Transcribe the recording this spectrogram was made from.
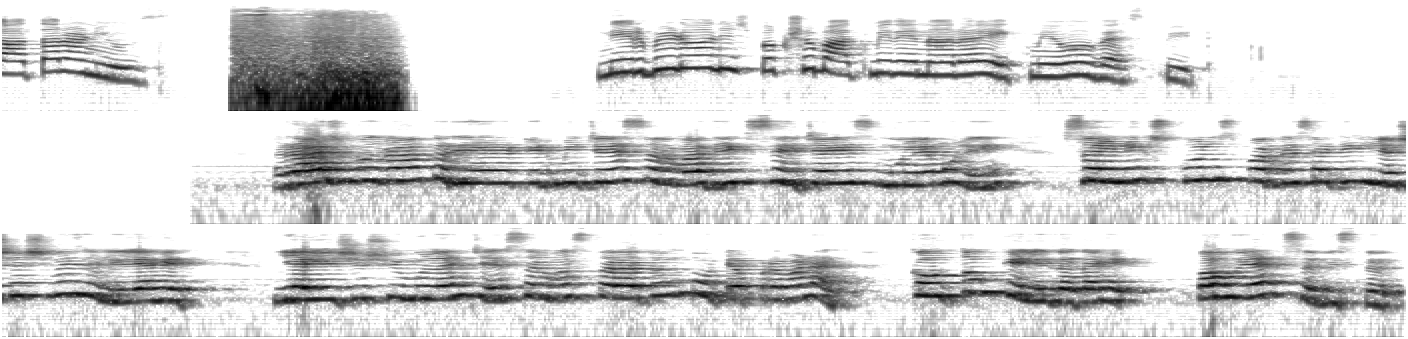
सातारा न्यूज. निर्भीड व निष्पक्ष बातमी देणारं एकमेव व्यासपीठ. राजमुद्रा करिअर अकॅडमीचे सर्वाधिक सेहेचाळीस मुले मुली सैनिक स्कूल स्पर्धेसाठी यशस्वी झालेले आहेत. या यशस्वी मुलांचे सर्व स्तरातून मोठ्या प्रमाणात कौतुक केले जात आहे. पाहुयात सविस्तर.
